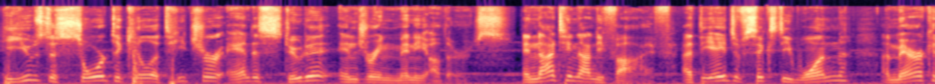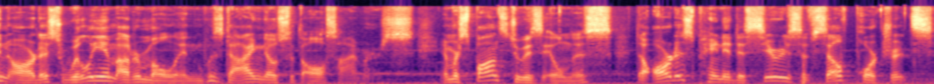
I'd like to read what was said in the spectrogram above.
he used a sword to kill a teacher and a student, injuring many others. In 1995, at the age of 61, American artist William Utermohlen was diagnosed with Alzheimer's. In response to his illness, the artist painted a series of self-portraits,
